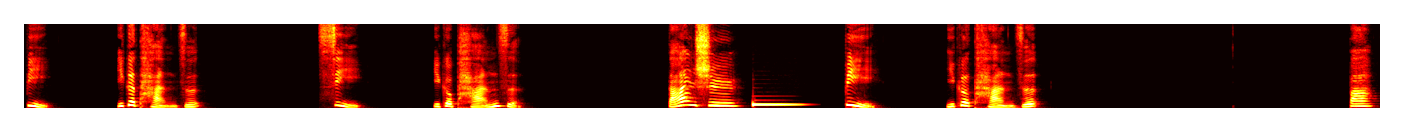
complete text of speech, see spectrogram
B. 一个毯子。C. 一个盘子。答案是 B，一个毯子。八，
